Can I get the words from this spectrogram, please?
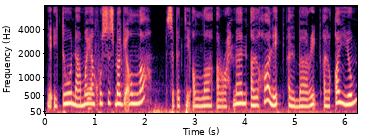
Iaitu nama yang khusus bagi Allah seperti Allah Ar-Rahman, Al-Khaliq, Al-Barik, Al-Qayyum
